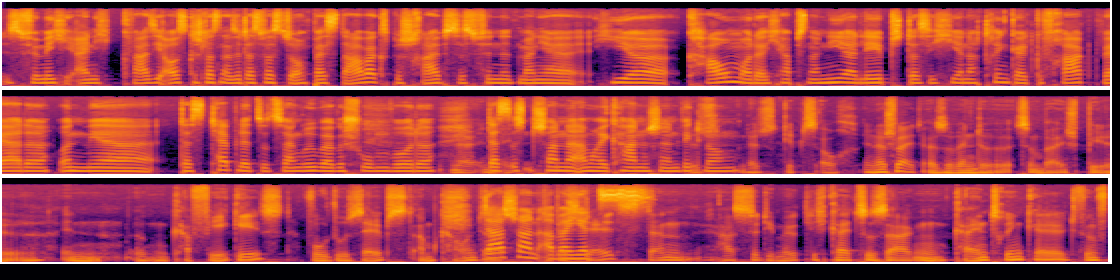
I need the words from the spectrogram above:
ist für mich eigentlich quasi ausgeschlossen, also das, was du auch bei Starbucks beschreibst, das findet man ja hier kaum oder ich habe es noch nie erlebt, dass ich hier nach Trinkgeld gefragt werde und mir das Tablet sozusagen rübergeschoben wurde. Na, das ist schon eine amerikanische Entwicklung. Das, das gibt es auch in der Schweiz. Also wenn du zum Beispiel in irgendein Café gehst, wo du selbst am Counter da schon, aber bestellst, jetzt dann hast du die Möglichkeit zu sagen, kein Trinkgeld, 5%,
